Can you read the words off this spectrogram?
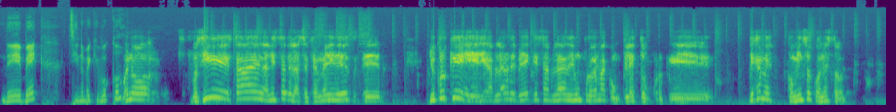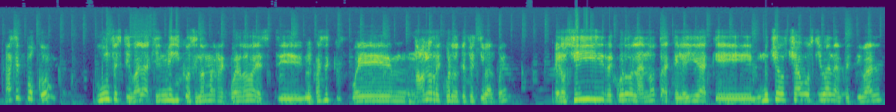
De Beck, si no me equivoco. Bueno, pues sí, está en la lista de las efemérides. Eh, yo creo que hablar de Beck es hablar de un programa completo, porque déjame, comienzo con esto. Hace poco hubo un festival aquí en México, si no mal recuerdo, este, me parece que fue, no, no recuerdo qué festival fue, pero sí recuerdo la nota que leía que muchos chavos que iban al festival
